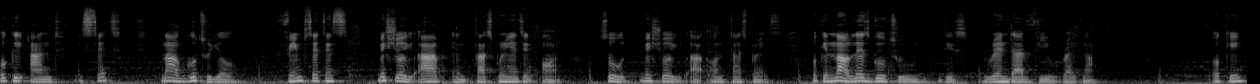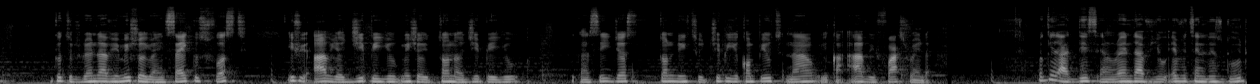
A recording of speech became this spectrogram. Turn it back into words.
okay and it's set. Now go to your film settings. Make sure you have transparency on so make sure you are on transparency. Okay now let's go to this rendered view right now. Okay go to the render view. Make sure you're in cycles first. If you have your gpu make sure you turn on gpu you can see just turn it to gpu compute. Now you can have a fast render. Looking at this in render view everything looks good.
